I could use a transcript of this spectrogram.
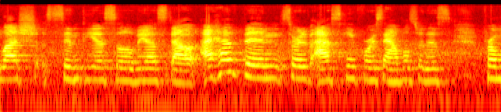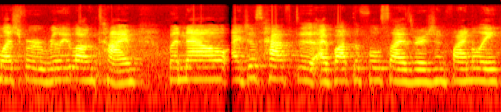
Lush Cynthia Sylvia Stout. I have been sort of asking for samples for this from Lush for a really long time, but now I just have to, I bought the full-size version finally,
